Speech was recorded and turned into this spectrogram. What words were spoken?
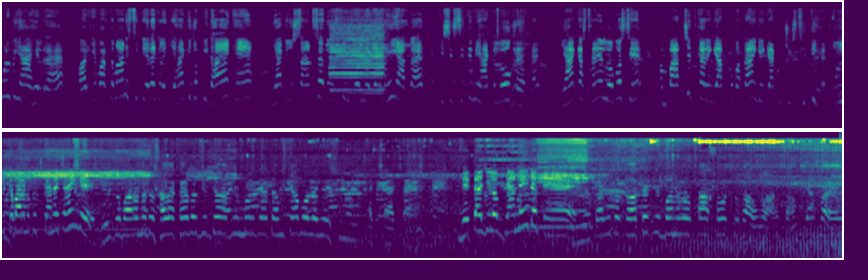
पुल भी यहाँ हिल रहा है और ये वर्तमान स्थिति देख लीजिए यहाँ के जो विधायक हैं यहाँ के जो सांसद हैं उनको नज़र नहीं आता है किस स्थिति में यहाँ के लोग रहते हैं। यहाँ के स्थानीय लोगों से हम बातचीत करेंगे आपको बताएँगे क्या कुछ स्थिति है। पुल के बारे में कुछ कहना चाहेंगे? भूल के बारे में तो साला खैबर गिर के आदमी मर गया तो हम क्या बोलेंगे इसमें अच्छा अच्छा। नेताजी लोग ध्यान नहीं देते हैं? नेताजी तो कहते कि बन पास हो चुका हुआ है तो हम क्या कहें?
